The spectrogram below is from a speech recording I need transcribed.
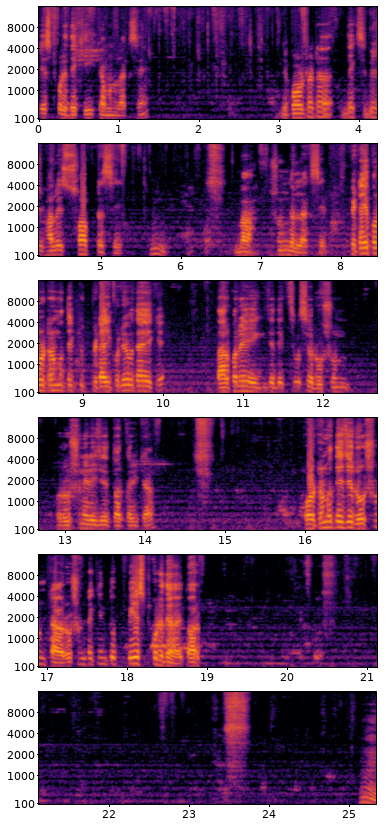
টেস্ট করে দেখি কেমন লাগছে। যে পরোটাটা দেখছি বেশ ভালোই সফট আছে। হুম, বাহ, সুন্দর লাগছে। পেটাই পরোটার মধ্যে একটু পেটাই করেও দেয় একে। তারপরে এই যে দেখতে পাচ্ছি রসুন, রসুনের এই যে তরকারিটা। পরোটার মধ্যে যে রসুনটা রসুনটা কিন্তু পেস্ট করে দেওয়া হয়। তো আর হুম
